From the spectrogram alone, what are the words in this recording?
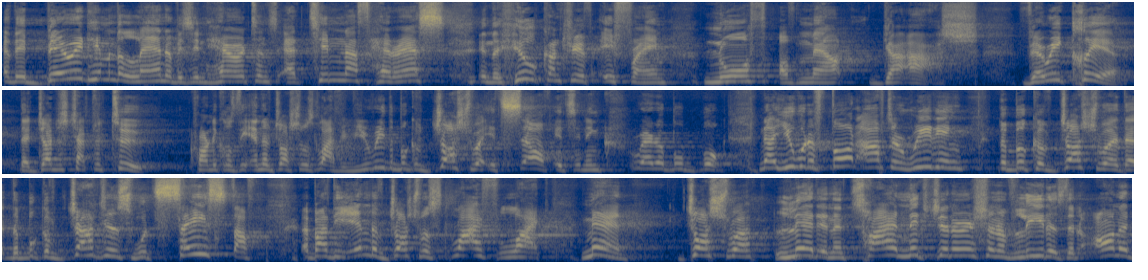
And they buried him in the land of his inheritance at Timnath Heres in the hill country of Ephraim, north of Mount Gaash. Very clear that Judges chapter 2 chronicles the end of Joshua's life. If you read the book of Joshua itself, it's an incredible book. Now, you would have thought after reading the book of Joshua that the book of Judges would say stuff about the end of Joshua's life, like, man, Joshua led an entire next generation of leaders that honored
